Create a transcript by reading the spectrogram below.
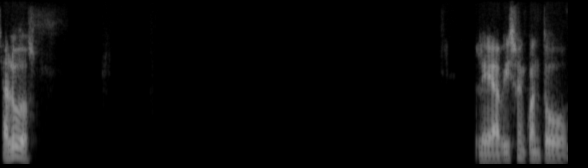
Saludos. Le aviso en cuanto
